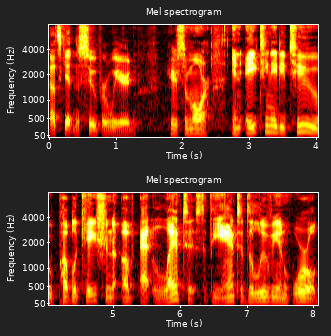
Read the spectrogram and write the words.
that's getting super weird. Here's some more. In 1882, publication of Atlantis, the Antediluvian World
